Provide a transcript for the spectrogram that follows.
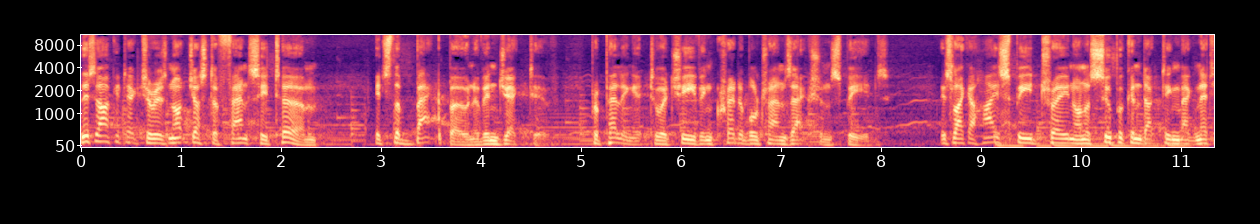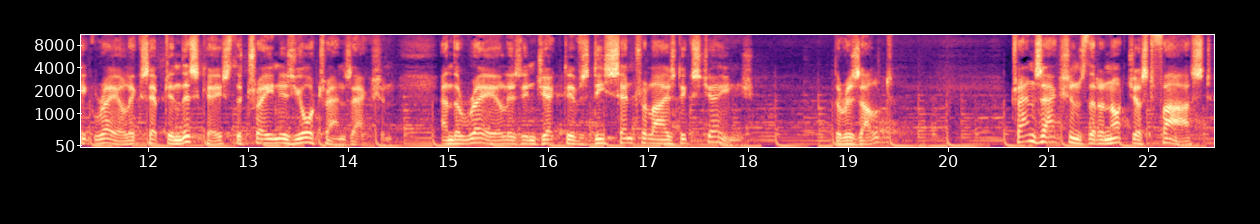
This architecture is not just a fancy term, it's the backbone of Injective, propelling it to achieve incredible transaction speeds. It's like a high-speed train on a superconducting magnetic rail, except in this case, the train is your transaction, and the rail is Injective's decentralized exchange. The result? Transactions that are not just fast,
